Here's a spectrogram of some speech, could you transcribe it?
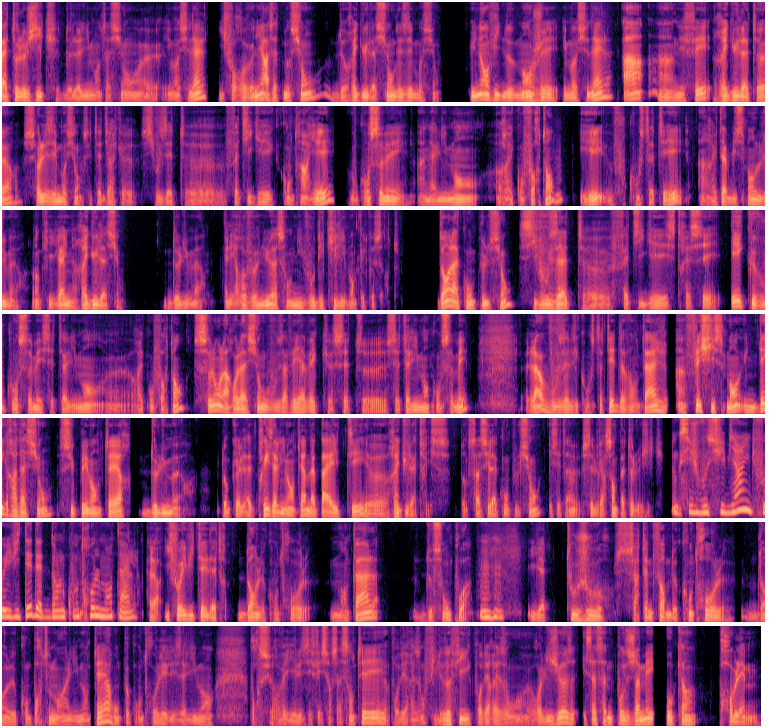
pathologique de l'alimentation euh, émotionnelle, il faut revenir à cette notion de régulation des émotions. Une envie de manger émotionnelle a un effet régulateur sur les émotions. C'est-à-dire que si vous êtes euh, fatigué, contrarié, vous consommez un aliment réconfortant mmh. et vous constatez un rétablissement de l'humeur. Donc il y a une régulation de l'humeur. Elle est revenue à son niveau d'équilibre en quelque sorte. Dans la compulsion, si vous êtes euh, fatigué, stressé et que vous consommez cet aliment euh, réconfortant, selon la relation que vous avez avec cette, euh, cet aliment consommé, là vous allez constater davantage un fléchissement, une dégradation supplémentaire de l'humeur. Donc la prise alimentaire n'a pas été régulatrice. Donc ça, c'est la compulsion et c'est le versant pathologique. Donc si je vous suis bien, il faut éviter d'être dans le contrôle mental. Alors il faut éviter d'être dans le contrôle mental de son poids. Mhm. Il y a toujours certaines formes de contrôle dans le comportement alimentaire. On peut contrôler les aliments pour surveiller les effets sur sa santé, pour des raisons philosophiques, pour des raisons euh, religieuses. Et ça, ça ne pose jamais aucun problème.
